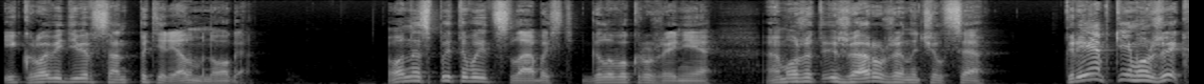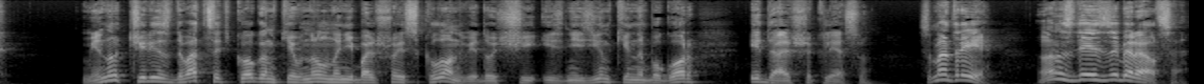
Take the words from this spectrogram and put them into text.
и крови диверсант потерял много. Он испытывает слабость, головокружение, а может и жар уже начался. «Крепкий мужик!» Минут через двадцать Коган кивнул на небольшой склон, ведущий из низинки на бугор и дальше к лесу. «Смотри, он здесь забирался.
